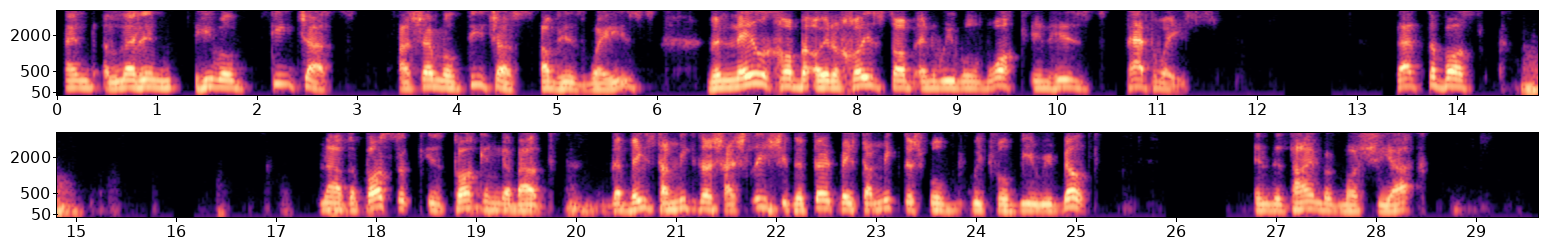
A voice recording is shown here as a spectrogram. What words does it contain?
and let him, he will teach us, Hashem will teach us of his ways, the and we will walk in his pathways. That's the postuk. Now the postuk is talking about the Beis Hamikdash Hashlishi, the third Beis Hamikdash, will, which will be rebuilt in the time of Moshiach,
